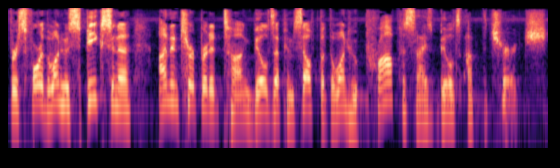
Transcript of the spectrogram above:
Verse 4, the one who speaks in an uninterpreted tongue builds up himself, but the one who prophesies builds up the church.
